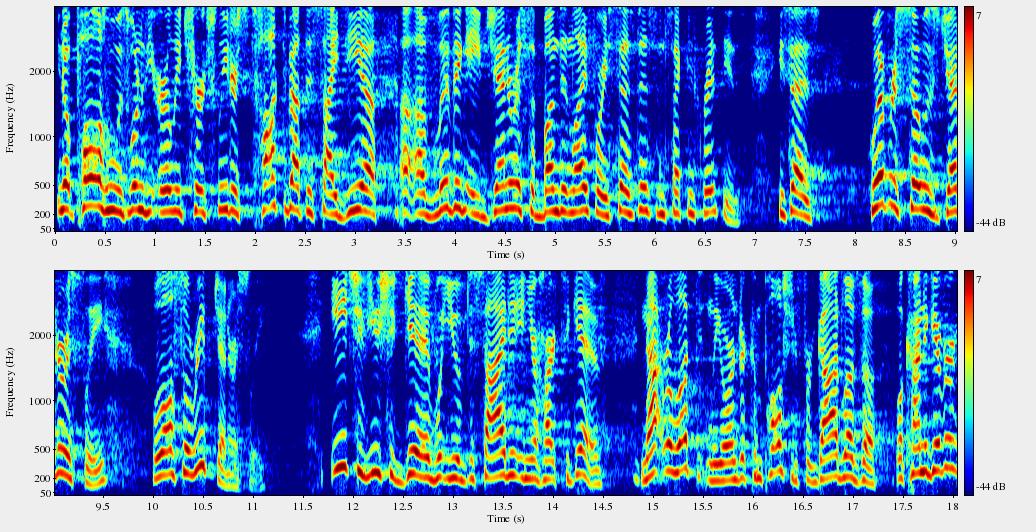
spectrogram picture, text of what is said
You know, Paul, who was one of the early church leaders, talked about this idea of living a generous, abundant life, where he says this in Second Corinthians. He says, Whoever sows generously will also reap generously. Each of you should give what you have decided in your heart to give, not reluctantly or under compulsion, for God loves a what kind of giver?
